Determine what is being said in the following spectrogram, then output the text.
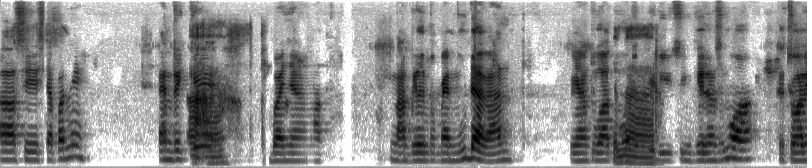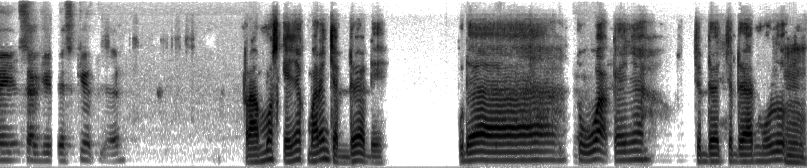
eh, si siapa nih Enrique Ah, ah. banyak nampilin pemain muda kan yang tua-tua Benar. tuh disingkirin semua kecuali Sergei Busquets kan Ramos kayaknya kemarin cedera deh. Udah tua kayaknya. Cedera-cederaan mulu. Hmm.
